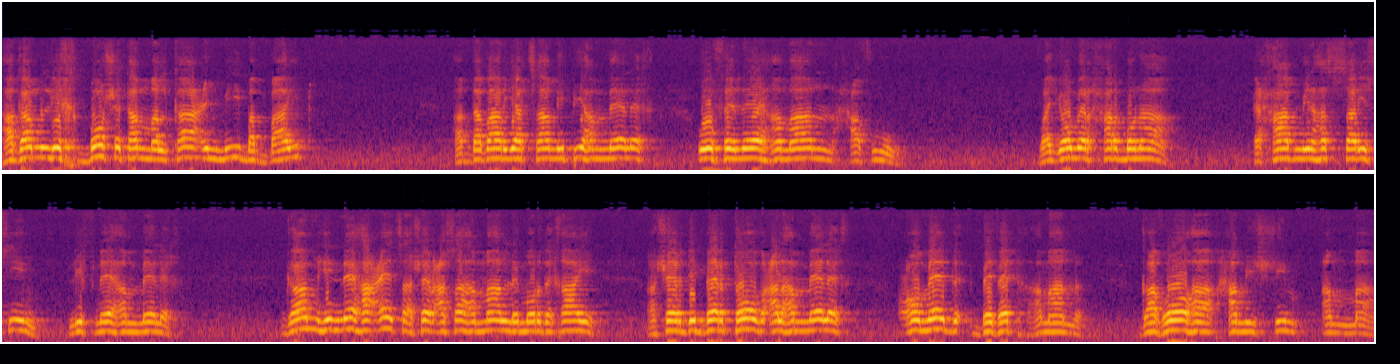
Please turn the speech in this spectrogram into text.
הגם לכבוש את המלכה עמי בבית? הדבר יצא מפי המלך, ופני המן חפו. ויאמר חרבונה, אחד מן הסריסים לפני המלך, גם הנה העץ אשר עשה המן למרדכי, אשר דיבר טוב על המלך, עומד בבית המן, גבוה חמישים אמה.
